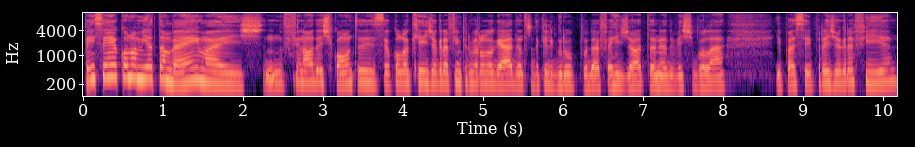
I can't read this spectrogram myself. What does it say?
Pensei em economia também, mas no final das contas eu coloquei geografia em primeiro lugar dentro daquele grupo da FRJ, né, do vestibular, e passei para geografia.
